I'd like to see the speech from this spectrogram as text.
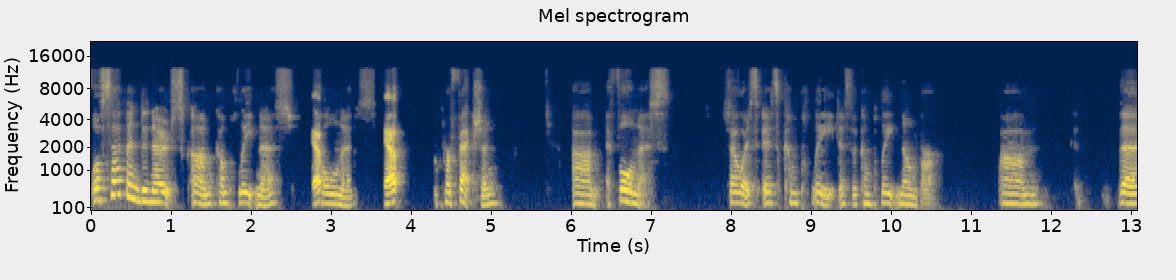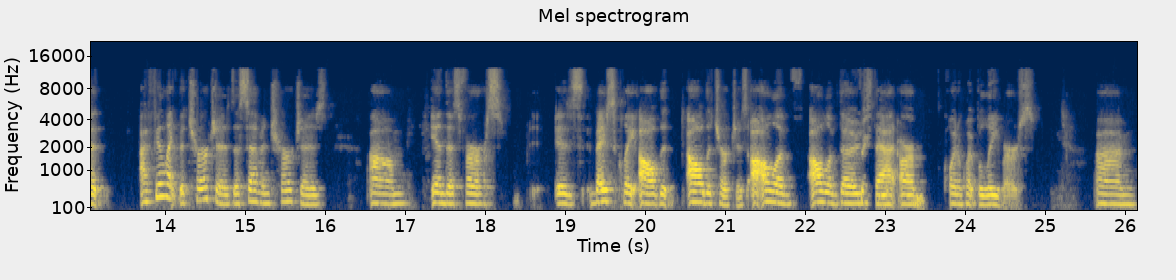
Well, seven denotes um, completeness, yep. wholeness, yep, perfection, um, fullness. So it's it's complete. It's a complete number. Um, the I feel like the churches, the seven churches, um, in this verse is basically all the all the churches, all of all of those that are quote unquote believers. Um,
